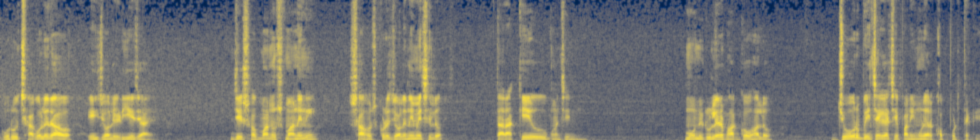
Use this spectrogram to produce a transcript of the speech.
গরু ছাগলেরাও এই জল এড়িয়ে যায়। যেসব মানুষ মানেনি, সাহস করে জলে নেমেছিল, তারা কেউ বাঁচেনি। মনিরুলের ভাগ্য ভালো। জোর বেঁচে গেছে পানিমুড়ার খপ্পর থেকে।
